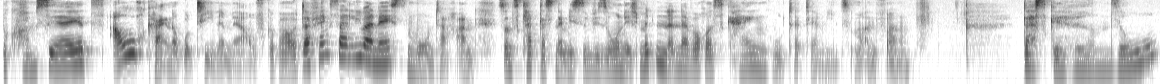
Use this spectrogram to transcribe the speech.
bekommst du ja jetzt auch keine Routine mehr aufgebaut. Da fängst du dann lieber nächsten Montag an. Sonst klappt das nämlich sowieso nicht. Mitten in der Woche ist kein guter Termin zum Anfang. Das Gehirn so.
